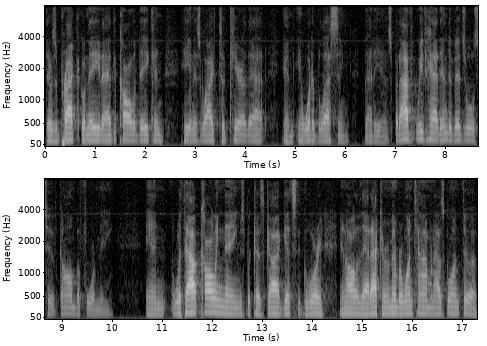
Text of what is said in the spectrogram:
there was a practical need. I had to call a deacon he and his wife took care of that, and, and what a blessing that is. But I've, we've had individuals who have gone before me, and without calling names, because God gets the glory in all of that. I can remember one time when I was going through a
